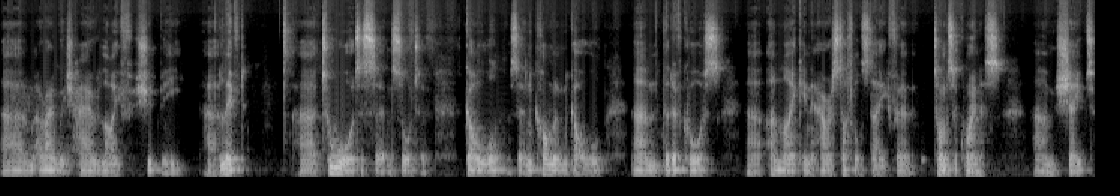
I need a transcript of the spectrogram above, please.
um, around which how life should be uh, lived uh, towards a certain sort of goal, a certain common goal um, that, of course, uh, unlike in Aristotle's day for Thomas Aquinas, um, shaped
